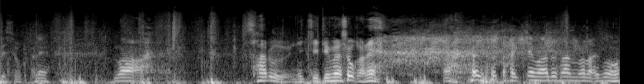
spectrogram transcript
でしょうかね。まあ猿に聞いてみましょうかね。あの竹丸さんの落語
